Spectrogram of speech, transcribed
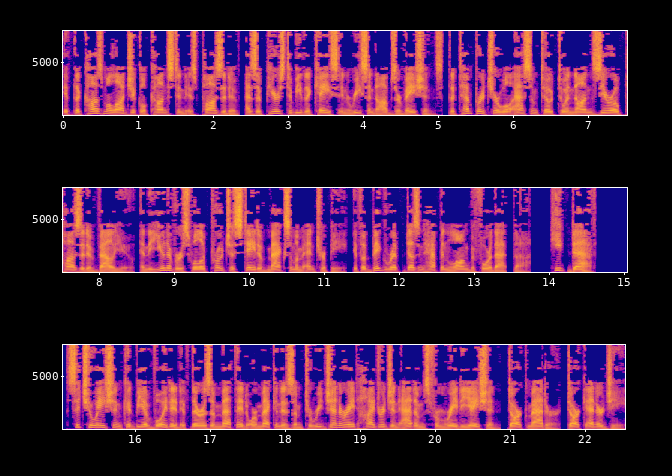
if the cosmological constant is positive, as appears to be the case in recent observations, the temperature will asymptote to a non-zero positive value, and the universe will approach a state of maximum entropy. If a big rip doesn't happen long before that, the heat death Situation could be avoided if there is a method or mechanism to regenerate hydrogen atoms from radiation, dark matter, dark energy,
